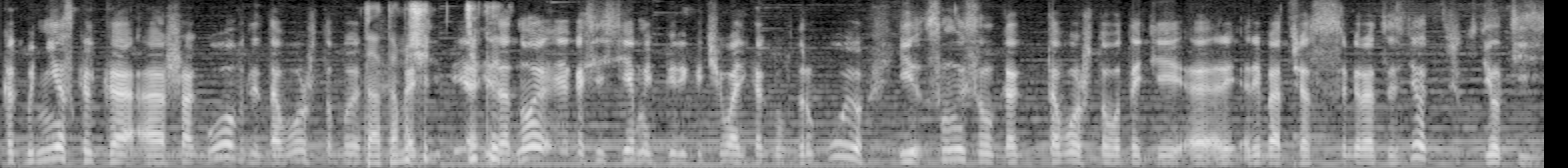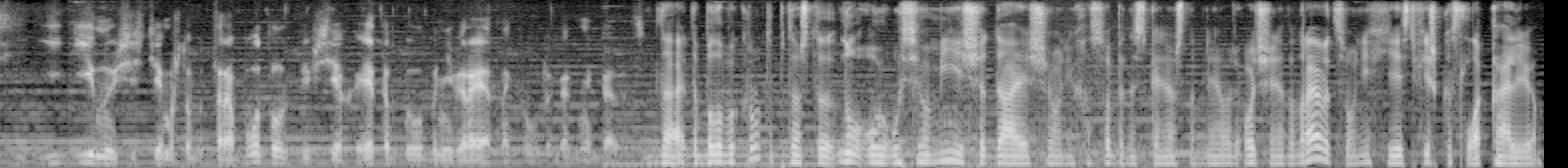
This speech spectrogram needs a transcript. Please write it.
как бы несколько а, шагов для того, чтобы да, там еще дико... из одной экосистемы перекочевать как бы в другую. И смысл как того, что вот эти э, ребята сейчас собираются сделать, сделать единую систему, чтобы это работало для всех. И это было бы невероятно круто, как мне кажется. Да, это было бы круто, потому что, ну, у, у Xiaomi еще, да, еще у них особенность, конечно, мне очень это нравится, у них есть фишка с локалью.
